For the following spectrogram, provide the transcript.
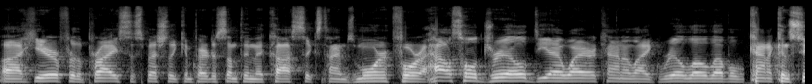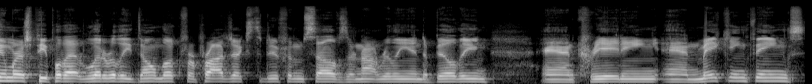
uh, here for the price, especially compared to something that costs six times more. For a household drill, DIYer kind of like real low level kind of consumers, people that literally don't look for projects to do for themselves. They're not really into building and creating and making things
